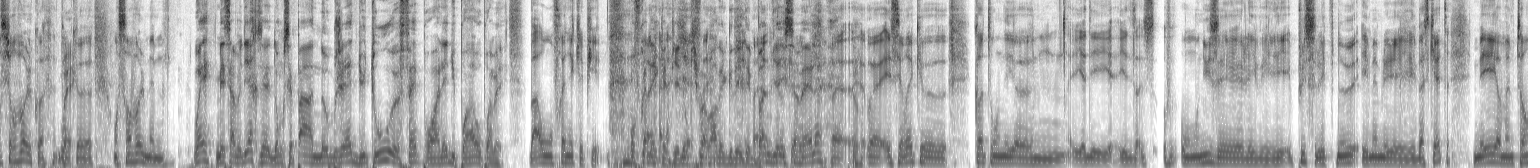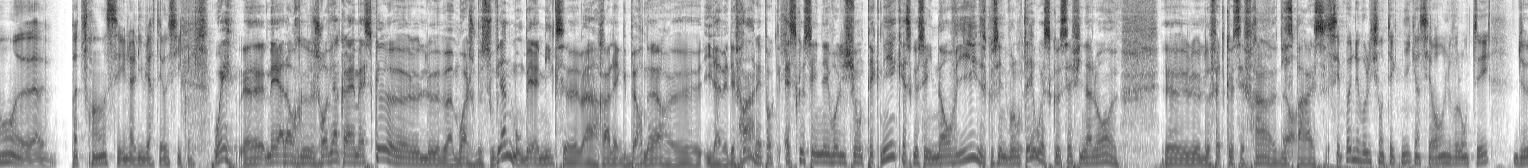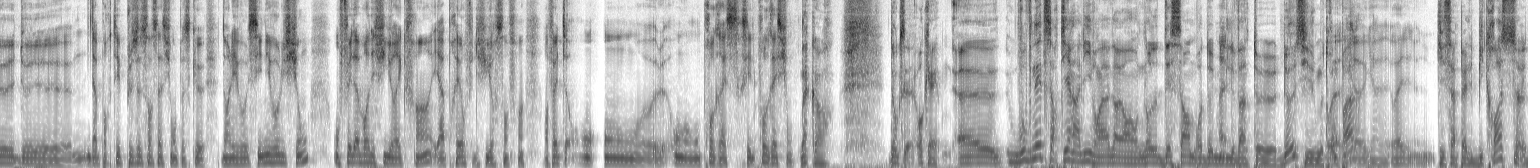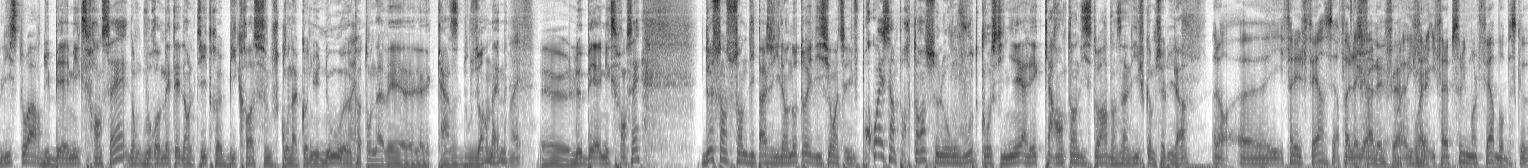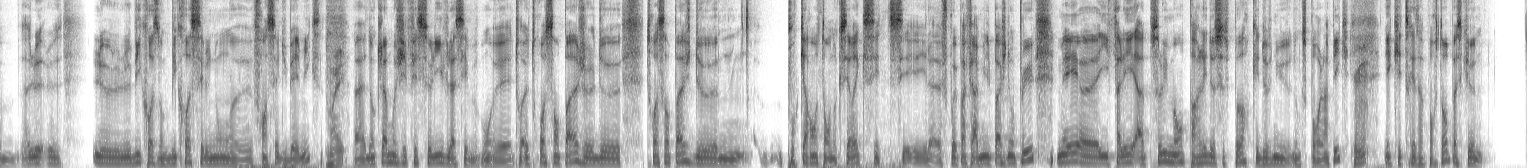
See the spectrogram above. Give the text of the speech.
survole quoi. Donc Ouais. euh, on s'envole même. Ouais, mais ça veut dire que donc c'est pas un objet du tout euh, fait pour aller du point A au point B. Bah on freine avec les pieds. On freine avec les pieds, donc il faut avoir des, des- des Voilà, bonnes vieilles euh, semelles. Ouais, euh, ouais, et c'est vrai que quand on est, euh, il y a des, il y a des- on use les, les- les- plus les pneus et même les, les baskets, mais en même temps, euh, pas de frein, c'est la liberté aussi, quoi. Oui, euh, mais alors euh, je reviens quand même. Est-ce que euh, le, bah, moi je me souviens de mon BMX, euh, un Raleigh Burner, euh, il avait des freins à l'époque. Est-ce que c'est une évolution technique? Est-ce que c'est une envie? Est-ce que c'est une volonté? Ou est-ce que c'est finalement euh, euh, le, le fait que ces freins euh, disparaissent? C'est pas une évolution technique, hein, c'est vraiment une volonté de de- d'apporter plus de sensations parce que dans les c'est une évolution. On fait d'abord des figures avec frein et après on fait des figures sans frein. En fait, on, on, on- on progresse. C'est une progression. D'accord. Donc, ok. Euh, vous venez de sortir un livre hein, en décembre 2022, si je me trompe Ouais, pas. il y a- il y a- ouais, qui s'appelle Bicross, l'histoire du BMX français. Donc vous remettez dans le titre Bicross, ce qu'on a connu nous euh, Ouais. quand on avait euh, 15-12 ans même, ouais. euh, le BMX français. 270 pages, il est en auto-édition à ce livre. Pourquoi est-ce important, selon vous, de consigner allez, 40 ans d'histoire dans un livre comme celui-là? Alors, euh, il fallait le faire. c'est- Enfin, là, Il a- fallait le faire, ouais, il, ouais. fallait, il fallait absolument le faire. Bon, parce que le, le- le, le Bicross, donc Bicross c'est le nom euh, français du BMX. Oui. Euh, donc là, moi j'ai fait ce livre là, c'est bon, euh, tro- 300 pages de 300 pages de hum, pour 40 ans. Donc c'est vrai que c'est, je pouvais pas faire 1000 pages non plus, mais euh, il fallait absolument parler de ce sport qui est devenu donc sport olympique et qui est très important parce que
